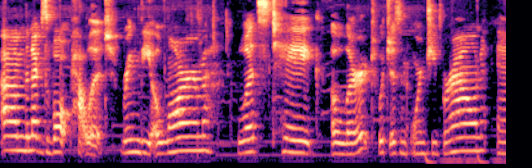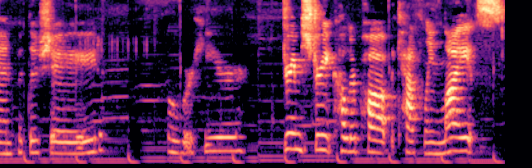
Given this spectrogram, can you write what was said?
Um, the next Vault palette, Ring the Alarm. Let's take Alert, which is an orangey brown, and put the shade over here. Dream Street, ColourPop, Kathleen Lights.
